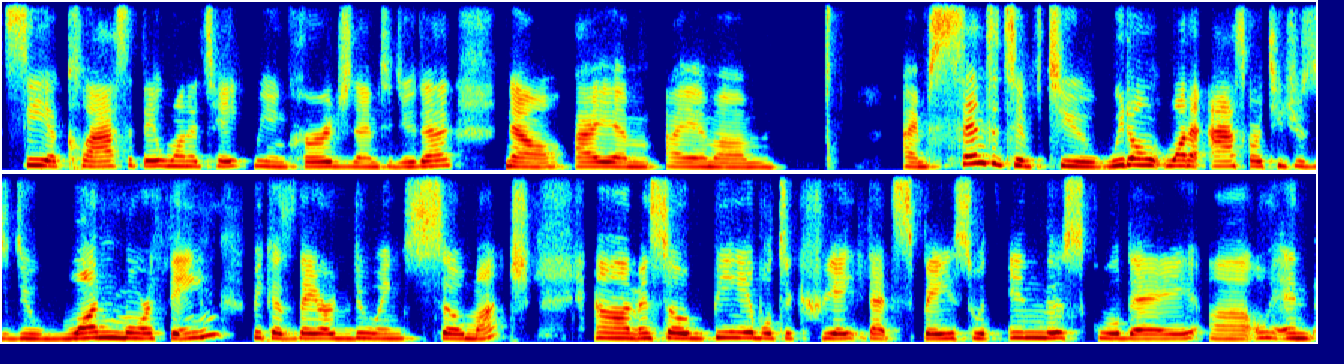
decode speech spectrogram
see a class that they want to take, we encourage them to do that. Now, I am, I am, um, I'm sensitive to, we don't want to ask our teachers to do one more thing because they are doing so much. Um, and so being able to create that space within the school day uh, and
